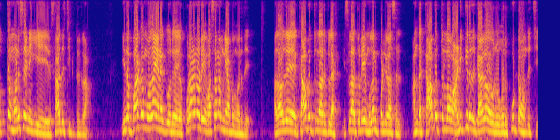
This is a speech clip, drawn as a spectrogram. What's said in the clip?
ஒத்த மனுஷன் இன்னைக்கு சாதிச்சுக்கிட்டு இருக்கிறான். இதை பார்க்கும்போது தான் எனக்கு ஒரு குரானுடைய வசனம் ஞாபகம் வருது. அதாவது காபத்துல்லா இருக்குல்ல இஸ்லாத்துடைய முதல் பள்ளிவாசல். அந்த காபத்துல்லாவை அடிக்கிறதுக்காக ஒரு ஒரு கூட்டம் வந்துச்சு.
